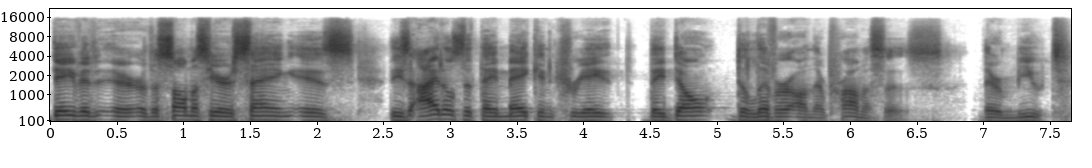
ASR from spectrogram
David er, or the psalmist here is saying is these idols that they make and create, they don't deliver on their promises. They're mute.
